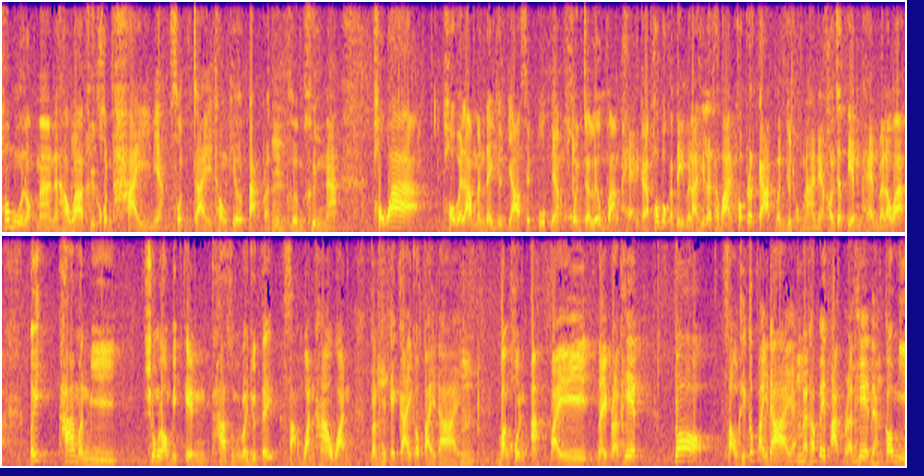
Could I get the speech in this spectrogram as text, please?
ข้อมูลออกมานะคะว่าคือคนไทยเนี่ยสนใจท่องเที่ยวต่างประเทศอืมเพิ่มขึ้นนะ เพราะว่าพอเวลามันได้หยุดยาวเสร็จปุ๊บเนี่ยคนจะเริ่มวางแผนกันแล้วเพราะปกติเวลาที่รัฐบาลเขาประกาศวันหยุดออกมาเนี่ยเขาจะเตรียมแผนไว้แล้วว่า เอ้ย ถ้ามันมีช่วงลองวิกเอนถ้าสมมติว่าหยุดได้ 3 วัน 5 วัน ประเทศใกล้ ๆ ก็ไปได้อืมบางคนอะไปในประเทศก็ เสาร์อาที่ก็ไปได้อะแต่ถ้าไปต่างประเทศเนี่ยก็มี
